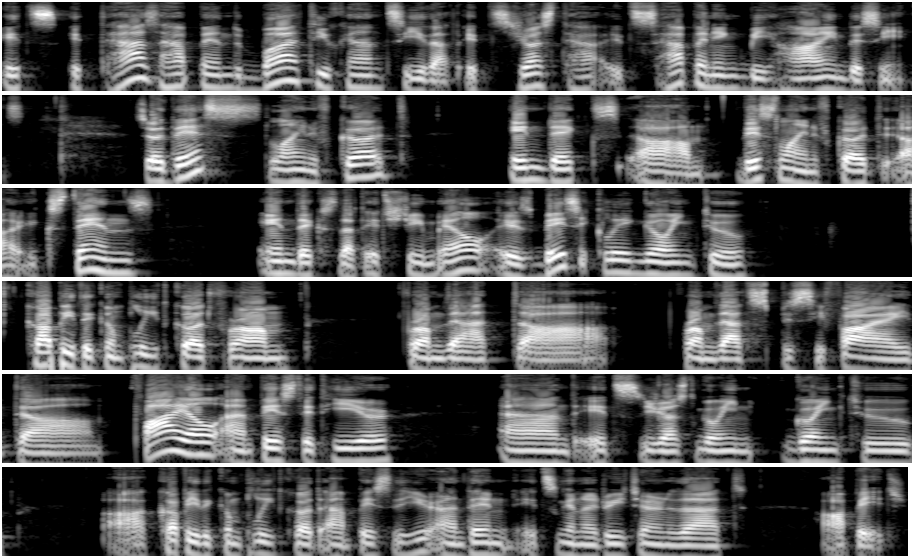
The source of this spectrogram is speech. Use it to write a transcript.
It's it has happened, but you can't see that. It's just ha it's happening behind the scenes. So this line of code index um, this line of code uh, extends index.html is basically going to copy the complete code from from that uh, from that specified uh, file and paste it here. And it's just going going to uh, copy the complete code and paste it here. And then it's going to return that uh, page.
